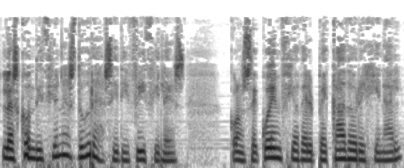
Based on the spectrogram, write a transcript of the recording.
las condiciones duras y difíciles, consecuencia del pecado original,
